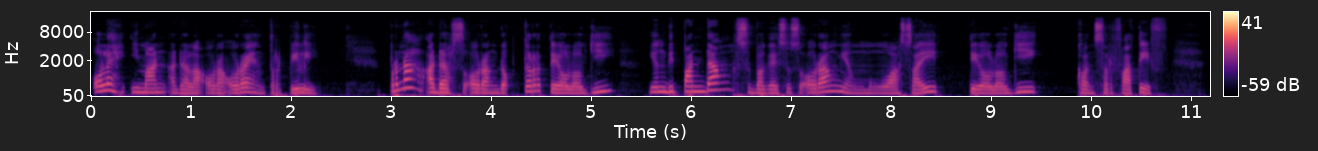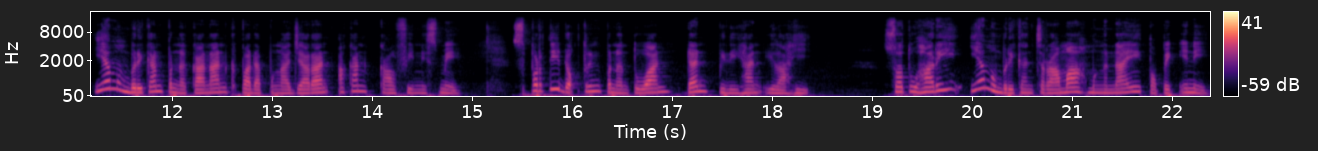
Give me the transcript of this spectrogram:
oleh iman adalah orang-orang yang terpilih. Pernah ada seorang dokter teologi yang dipandang sebagai seseorang yang menguasai teologi konservatif. Ia memberikan penekanan kepada pengajaran akan Calvinisme, seperti doktrin penentuan dan pilihan ilahi. Suatu hari, ia memberikan ceramah mengenai topik ini.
